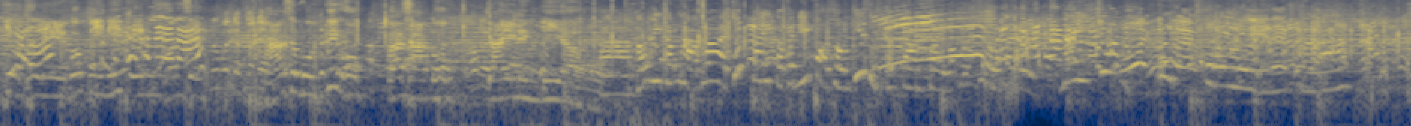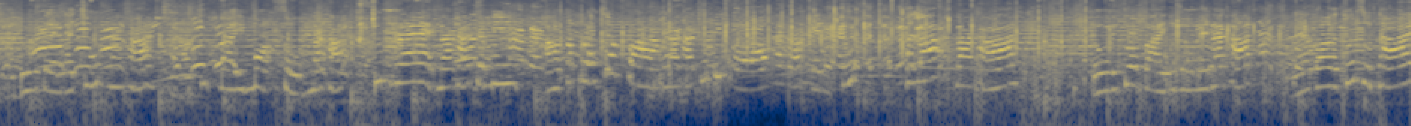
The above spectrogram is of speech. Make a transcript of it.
เที่ยวทะเลเพราะปีนี้เป็นคอนเซ็ปต์มหาสมุทรที่หกปราสาทหกใจหนึ่งเดียวอ่าเขามีคำถามว่า กับวันนี้เหมาะสมที่สุดกับการไปท่อเที่ยวทะเในชุวปิดเทอมนะคะดูแต่ละชุดนะคะชุดใดเหมาะสมนะคะ ชุดแรกนะคะจะมีกระโปรงเชือกฟางนะคะ ชุดที่สองนะคะเป็นชุดพละนะคะ โดยทั่วไปเลยนะคะ แล้วก็ชุดสุดท้าย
